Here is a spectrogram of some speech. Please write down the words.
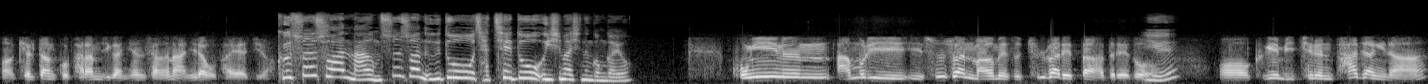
어, 결단코 바람직한 현상은 아니라고 봐야죠. 그 순수한 마음, 순수한 의도 자체도 의심하시는 건가요? 공인은 아무리 이 순수한 마음에서 출발했다 하더라도 예. 어, 그게 미치는 파장이나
